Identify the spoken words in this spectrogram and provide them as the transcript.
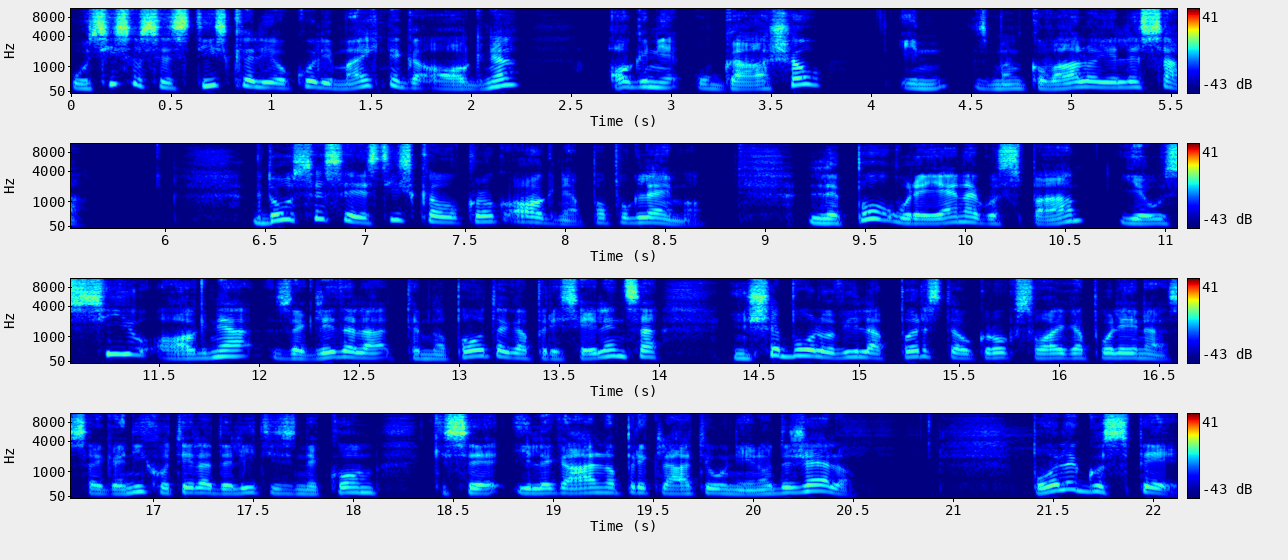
Vsi so se stiskali okoli majhnega ognja, ogenj je ugašal in zmanjkovalo je lesa. Kdo vse se je stiskal okrog ognja? Pa poglejmo. Lepo urejena gospa je v siju ognja zagledala temnopoltega priseljenca in še bolj lovila prste okrog svojega polena, saj ga ni hotela deliti z nekom, ki se je ilegalno priklatil v njeno deželo. Poleg gospe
